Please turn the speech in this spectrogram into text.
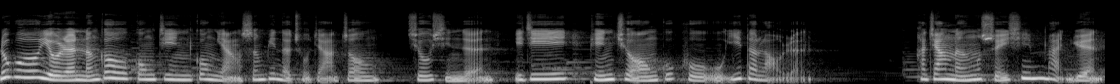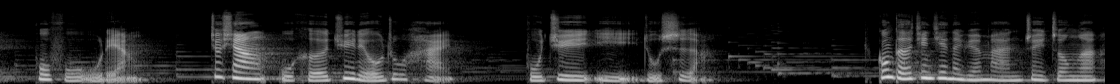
如果有人能够恭敬供养生病的出家众、修行人以及贫穷孤苦无依的老人，他将能随心满愿，祸福无量，就像五河巨流入海，福聚亦如是啊！功德渐渐的圆满，最终啊，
